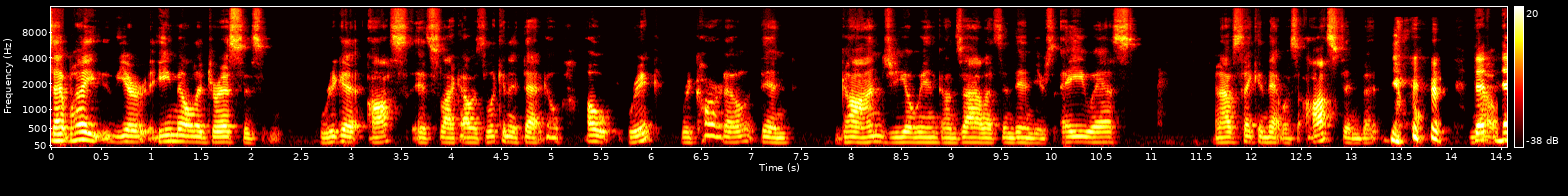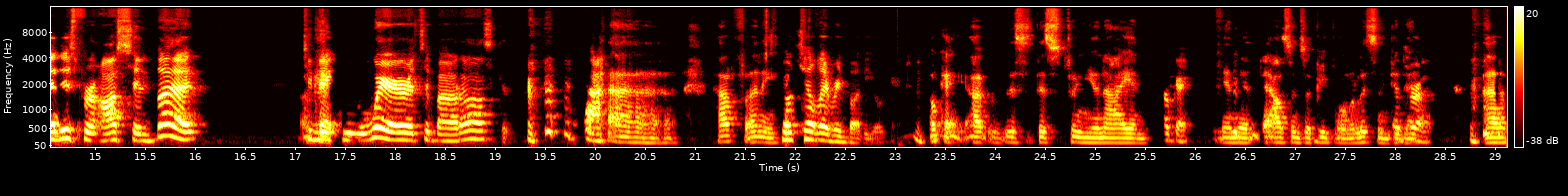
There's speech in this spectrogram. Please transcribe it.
that why your email address is Riga Os? It's like I was looking at that, go, oh, Rick, Ricardo, then Gon, G O N Gonzalez, and then there's A U S and I was thinking that was Austin, but that no. that is for Austin, but to okay. make you aware, it's about Oscar. How funny! Don't tell everybody, okay? okay, uh, this this between you and I, and okay, and the thousands of people are listening to That's right. uh,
